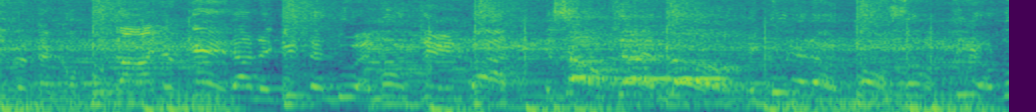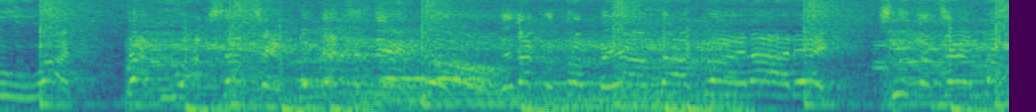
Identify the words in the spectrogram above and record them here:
Ibeteko puta egiten duen mutil bat Ezautzen du, ikuneroko sortzi orduak Datuak sartzen, betetzen ditu Dedako tropean dagoelarik Zutatzen da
